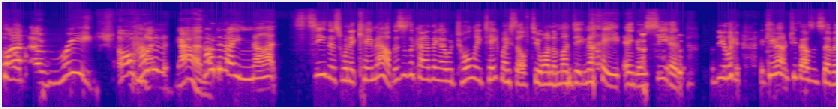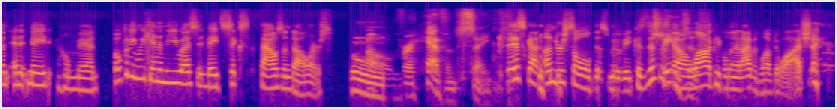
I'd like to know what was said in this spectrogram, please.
What a reach! Oh How my did God! How did I not see this when it came out? This is the kind of thing I would totally take myself to on a Monday night and go see it. But you look at it came out in 2007 and it made oh man opening weekend in the U.S. it made six thousand dollars. Ooh. oh, for heaven's sake! This got undersold this movie because this has got a lot of people in it I would love to watch.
